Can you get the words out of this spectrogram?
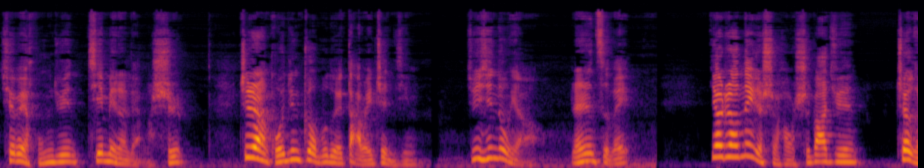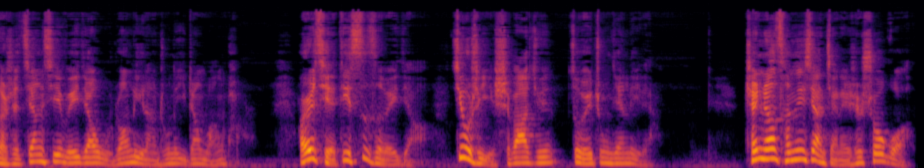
却被红军歼灭了两个师，这让国军各部队大为震惊，军心动摇，人人自危。要知道，那个时候十八军这可是江西围剿武装力量中的一张王牌，而且第四次围剿就是以十八军作为中坚力量。陈诚曾经向蒋介石说过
